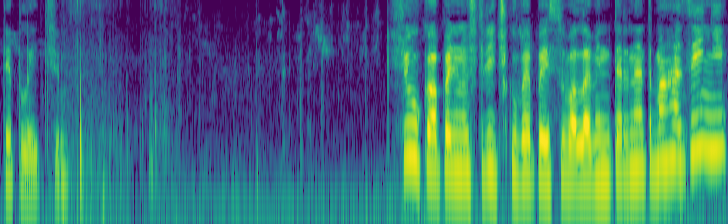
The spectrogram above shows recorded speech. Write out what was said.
теплицю. Цю капельну стрічку виписувала в інтернет-магазині.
